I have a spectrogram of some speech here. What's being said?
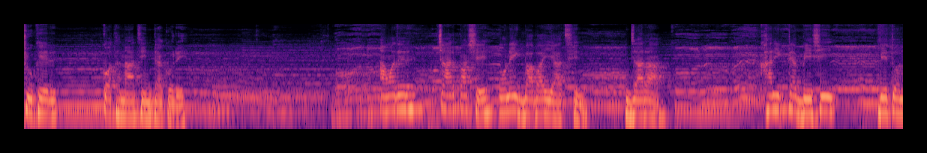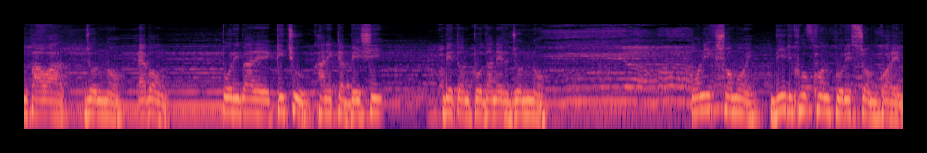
সুখের কথা না চিন্তা করে। আমাদের চারপাশে অনেক বাবাই আছেন, যারা খানিকটা বেশি বেতন পাওয়ার জন্য এবং পরিবারে কিছু খানিকটা বেশি বেতন প্রদানের জন্য অনেক সময় দীর্ঘক্ষণ পরিশ্রম করেন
